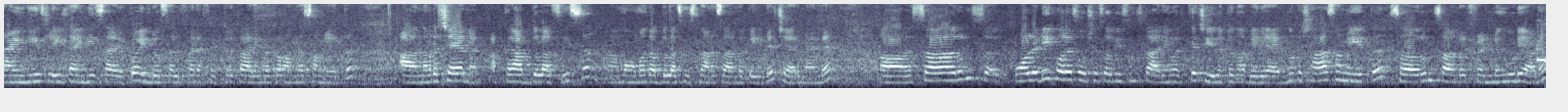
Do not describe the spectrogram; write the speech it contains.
നയന്റീസ് ലേറ്റ് നയന്റീസ് ആയപ്പോൾ എൻഡോസൾഫാൻ എഫക്റ്റ് കാര്യങ്ങളൊക്കെ വന്ന സമയത്ത് നമ്മുടെ ചെയർമാൻ അക്ര അബ്ദുൾ അസീസ് മുഹമ്മദ് അബ്ദുൾ അസീസ് എന്നാണ് സാറിന്റെ പേര് ചെയർമാന്റെ സാറും ഓൾറെഡി കുറേ സോഷ്യൽ സർവീസും കാര്യങ്ങളൊക്കെ ചെയ്തിട്ടുന്ന വരികയായിരുന്നു പക്ഷേ ആ സമയത്ത് സാറും സാറിന്റെ ഫ്രണ്ടും കൂടിയാണ്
